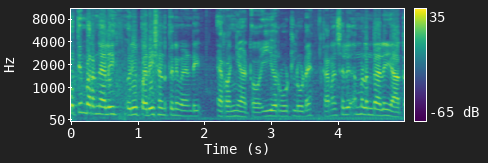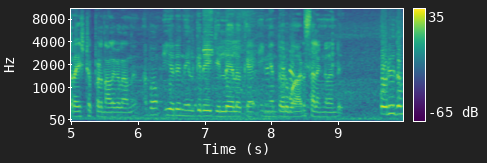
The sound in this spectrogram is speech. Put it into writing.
സത്യം പറഞ്ഞാൽ ഒരു പരീക്ഷണത്തിന് വേണ്ടി ഇറങ്ങിയ കേട്ടോ ഈ റൂട്ടിലൂടെ. കാരണം വെച്ചാൽ നമ്മൾ എന്തായാലും യാത്ര ഇഷ്ടപ്പെടുന്ന ആളുകളാണ്. അപ്പം ഈ ഒരു നീലഗിരി ജില്ലയിലൊക്കെ ഇങ്ങനത്തെ ഒരുപാട് സ്ഥലങ്ങളുണ്ട്. ഒരുവിധം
